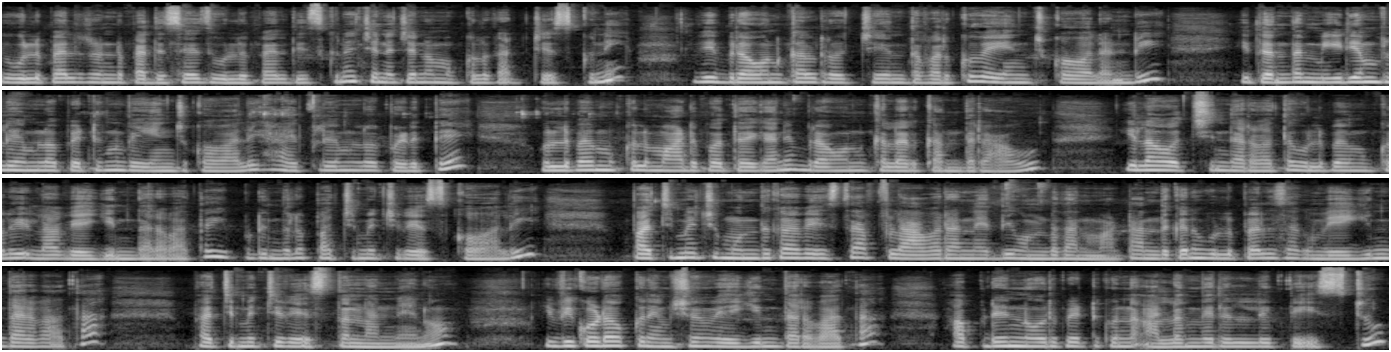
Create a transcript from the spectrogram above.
ఈ ఉల్లిపాయలు రెండు పెద్ద సైజు ఉల్లిపాయలు తీసుకుని చిన్న చిన్న ముక్కలు కట్ చేసుకుని ఇవి బ్రౌన్ కలర్ వచ్చేంత వరకు వేయించుకోవాలండి. ఇదంతా మీడియం ఫ్లేమ్లో పెట్టుకుని వేయించుకోవాలి. హై ఫ్లేమ్లో పెడితే ఉల్లిపాయ ముక్కలు మాడిపోతాయి కానీ బ్రౌన్ కలర్కి అంత రావు. ఇలా వచ్చిన తర్వాత ఉల్లిపాయ ముక్కలు ఇలా వేగిన తర్వాత ఇప్పుడు ఇందులో పచ్చిమిర్చి వేసుకోవాలి. పచ్చిమిర్చి ముందుగా వేస్తే ఆ ఫ్లేవర్ అనేది ఉండదన్నమాట. అందుకని ఉల్లిపాయలు సగం వేగిన తర్వాత పచ్చిమిర్చి వేస్తున్నాను నేను. ఇవి కూడా ఒక నిమిషం వేగిన తర్వాత అప్పుడే నూరు పెట్టుకున్న అల్లం వెల్లుల్లి పేస్టు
